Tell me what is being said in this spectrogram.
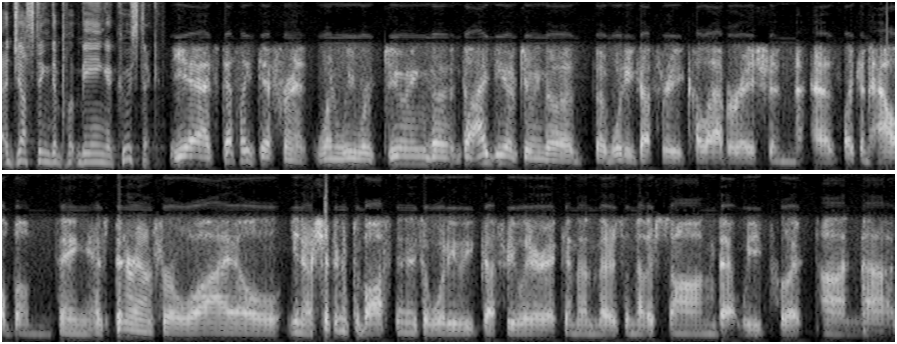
adjusting to p- being acoustic? Yeah, it's definitely different. When we were doing the the idea of doing the the Woody Guthrie collaboration as like an album thing has been around for a while. You know, shipping up to Boston is a Woody Guthrie lyric, and then there's another song that we put on uh,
